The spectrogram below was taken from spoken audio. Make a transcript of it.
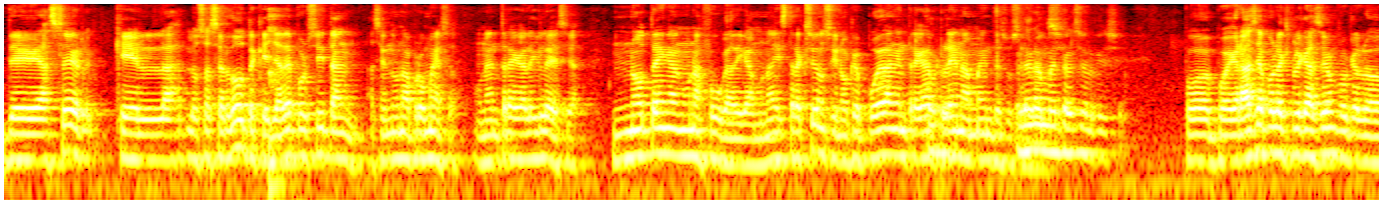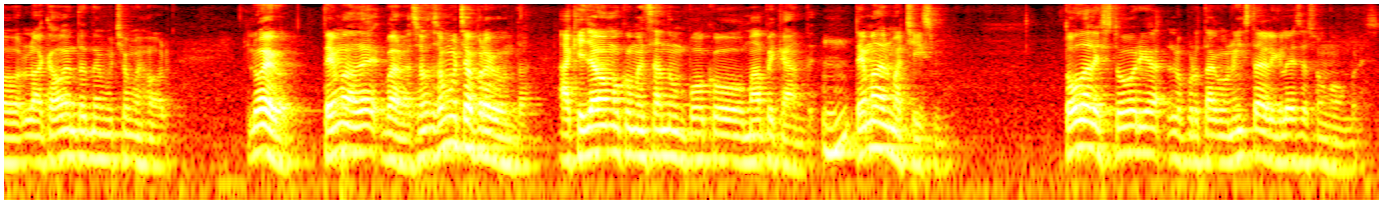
de hacer que los sacerdotes que ya de por sí están haciendo una promesa, una entrega a la iglesia, no tengan una fuga, digamos, una distracción, sino que puedan entregar plenamente su servicio. Plenamente el servicio. Pues, pues, gracias por la explicación porque lo, lo, acabo de entender mucho mejor. Luego, tema de... Bueno, son, son muchas preguntas. Aquí ya vamos comenzando un poco más picante. Tema del machismo. Toda la historia, los protagonistas de la iglesia son hombres.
